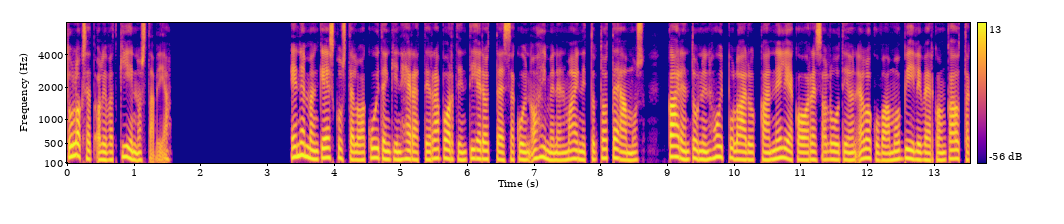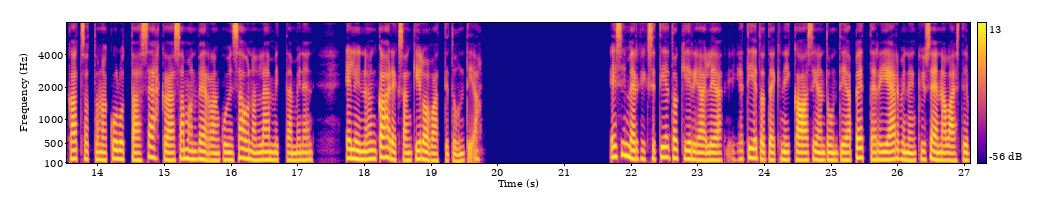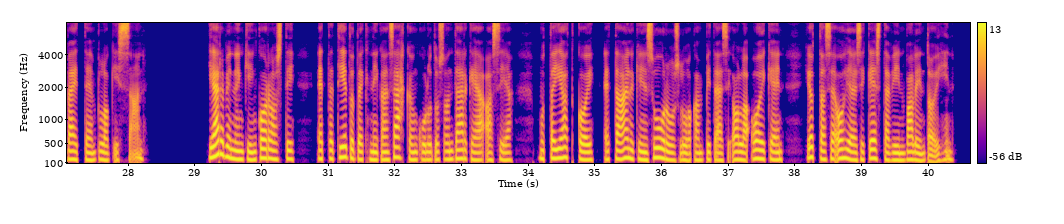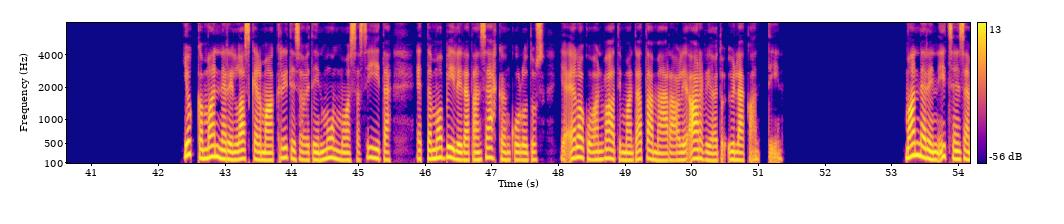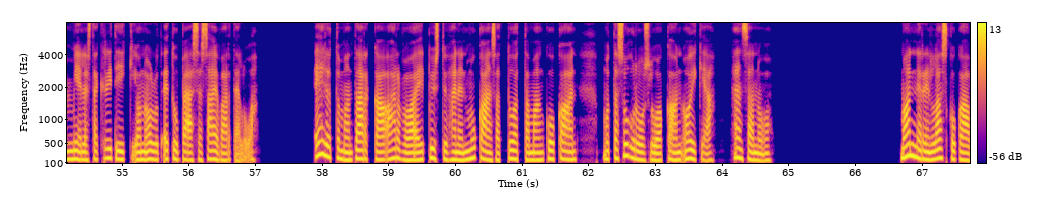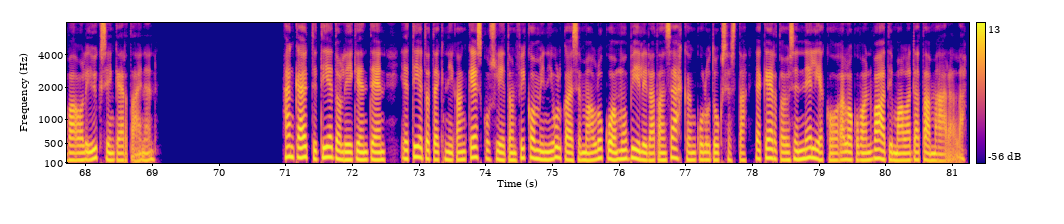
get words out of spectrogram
Tulokset olivat kiinnostavia. Enemmän keskustelua kuitenkin herätti raportin tiedotteessa kuin ohimenen mainittu toteamus, kahden tunnin huippulaadukkaan 4K-resoluution elokuvaa mobiiliverkon kautta katsottuna kuluttaa sähköä saman verran kuin saunan lämmittäminen, eli noin 8 kilowattituntia. Esimerkiksi tietokirjailija ja tietotekniikka-asiantuntija Petteri Järvinen kyseenalaisti väitteen blogissaan. Järvinenkin korosti, että tietotekniikan sähkönkulutus on tärkeä asia, mutta jatkoi, että ainakin suuruusluokan pitäisi olla oikein, jotta se ohjaisi kestäviin valintoihin. Jukka Mannerin laskelmaa kritisoitiin muun muassa siitä, että mobiilidatan sähkönkulutus ja elokuvan vaatima datamäärä oli arvioitu yläkanttiin. Mannerin itsensä mielestä kritiikki on ollut etupäässä saivartelua. Ehdottoman tarkkaa arvoa ei pysty hänen mukaansa tuottamaan kukaan, mutta suuruusluokka on oikea, hän sanoo. Mannerin laskukaava oli yksinkertainen. Hän käytti tietoliikenteen ja tietotekniikan keskusliiton Ficomin julkaisemaa lukua mobiilidatan sähkönkulutuksesta ja kertoi sen 4K-elokuvan vaatimalla datamäärällä.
